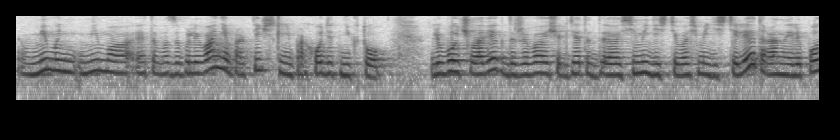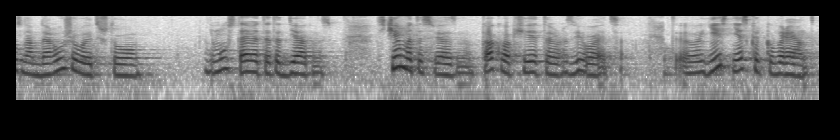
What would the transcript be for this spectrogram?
Мимо, мимо этого заболевания практически не проходит никто. Любой человек, доживающий где-то до 70-80 лет, рано или поздно обнаруживает, что ему ставят этот диагноз. С чем это связано? Как вообще это развивается? Э, есть несколько вариантов.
